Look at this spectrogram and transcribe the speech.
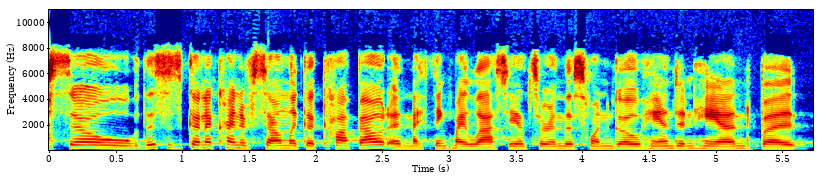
So this is going to kind of sound like a cop out, and I think my last answer and this one go hand in hand. But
